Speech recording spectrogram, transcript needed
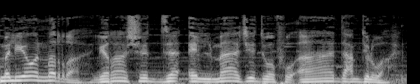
مليون مرة لراشد الماجد وفؤاد عبد الواحد.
